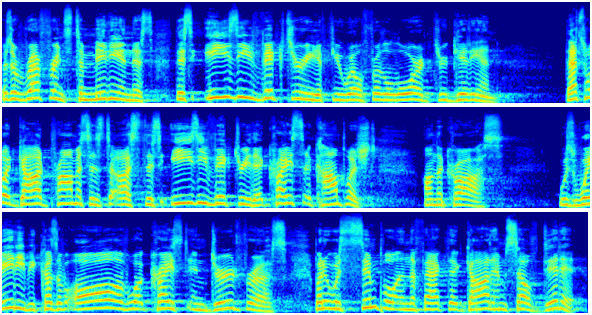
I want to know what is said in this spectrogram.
there's a reference to midian this, this easy victory if you will for the lord through gideon that's what god promises to us this easy victory that christ accomplished on the cross was weighty because of all of what christ endured for us but it was simple in the fact that god himself did it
